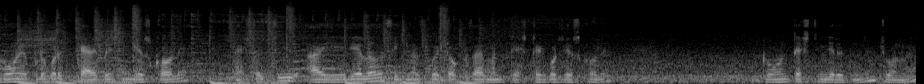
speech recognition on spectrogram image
డ్రోన్ ఎప్పుడు కూడా క్యాలిబ్రేషన్ చేసుకోవాలి. నెక్స్ట్ వచ్చి ఆ ఏరియాలో సిగ్నల్స్ పెట్టి ఒకసారి మనం టెస్ట్ రైడ్ కూడా చేసుకోవాలి. డ్రోన్ టెస్టింగ్ జరుగుతుంది చూడండి.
